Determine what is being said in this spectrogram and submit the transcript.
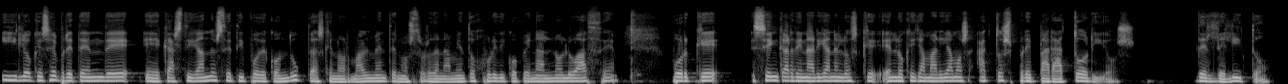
Y lo que se pretende, eh, castigando este tipo de conductas, que normalmente nuestro ordenamiento jurídico penal no lo hace, porque se incardinarían en, los que, en lo que llamaríamos actos preparatorios del delito.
